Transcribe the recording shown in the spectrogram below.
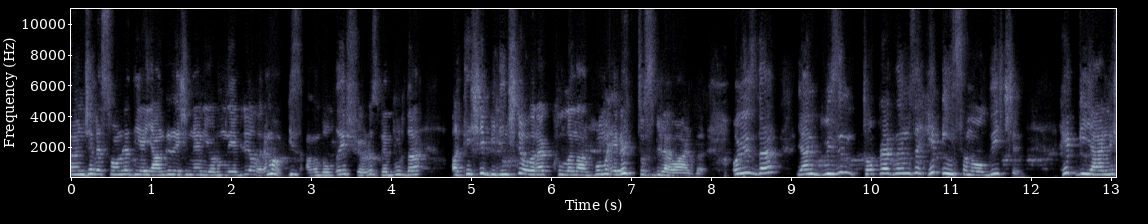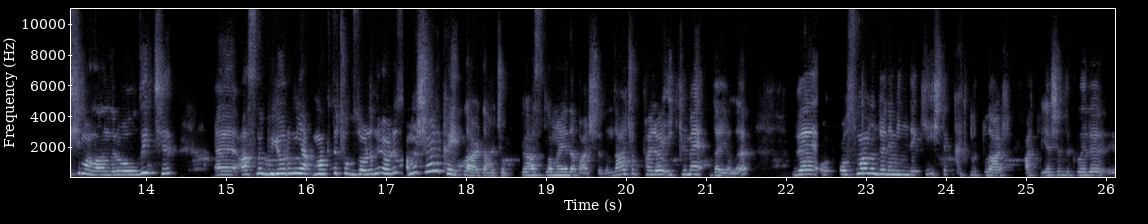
önce ve sonra diye yangın rejimlerini yorumlayabiliyorlar ama biz Anadolu'da yaşıyoruz ve burada ateşi bilinçli olarak kullanan Homo erectus bile vardı. O yüzden yani bizim topraklarımızda hep insan olduğu için, hep bir yerleşim alanları olduğu için e, aslında bu yorumu yapmakta çok zorlanıyoruz. Ama şöyle kayıtlar daha çok rastlamaya da başladım. Daha çok paleo iklime dayalı ve Osmanlı dönemindeki işte kıtlıklar, yaşadıkları e,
